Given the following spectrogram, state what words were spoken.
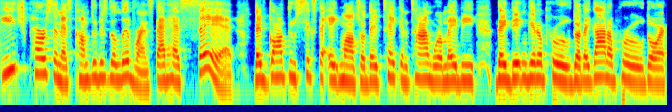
each person has come through this deliverance that has said they've gone through six to eight months or they've taken time where maybe they didn't get approved or they got approved or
